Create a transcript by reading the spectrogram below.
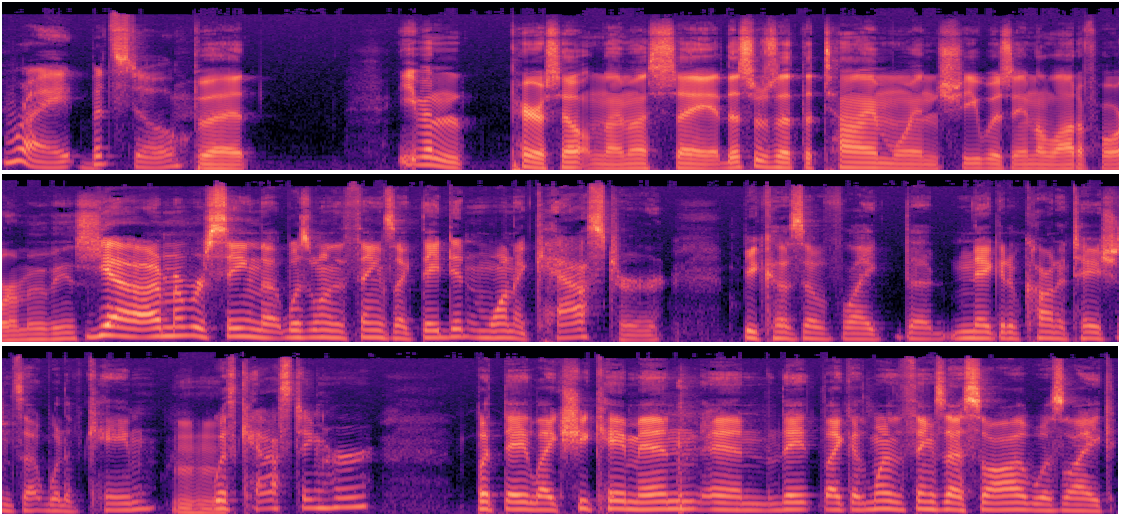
right, but still. but even Paris Hilton, I must say, this was at the time when she was in a lot of horror movies. Yeah, I remember seeing that was one of the things like they didn't want to cast her because of like the negative connotations that would have came mm-hmm. with casting her. But they like she came in and they like one of the things I saw was like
